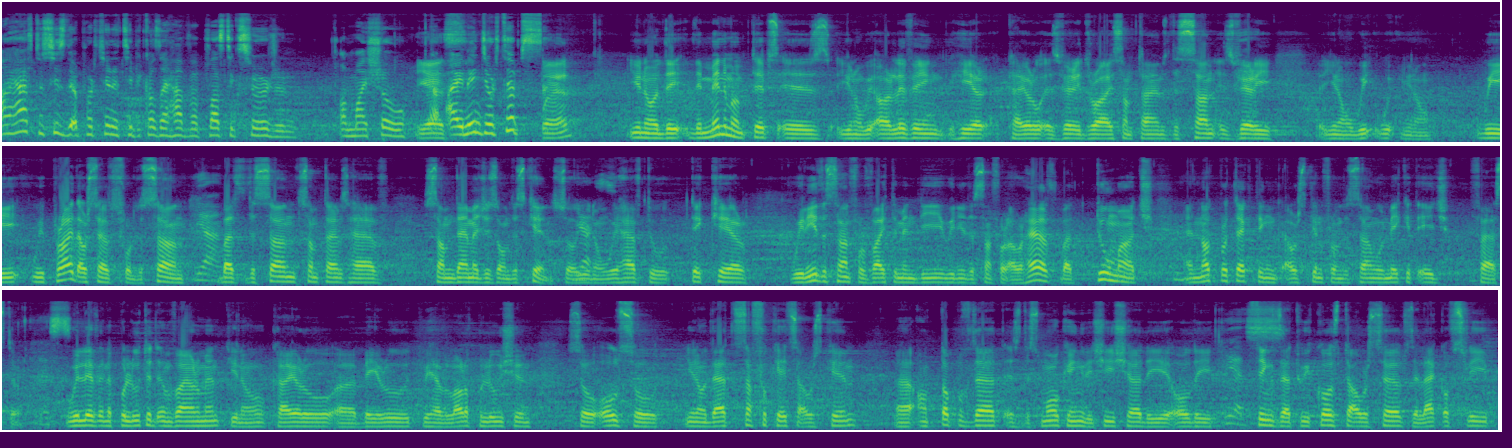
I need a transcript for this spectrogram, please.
I have to seize the opportunity because I have a plastic surgeon on my show. Yes. I need your tips. Well, you know, the, the minimum tips is, you know, we are living here. Cairo is very dry sometimes. The sun is very, you know, we, we you know, we we pride ourselves for the sun, Yeah. but the sun sometimes have some damages on the skin. So you know, we have to take care. We need the sun for vitamin D. We need the sun for our health, but too much and not protecting our skin from the sun will make it age faster. Yes. We live in a polluted environment, you know, Cairo, uh, Beirut, we have a lot of pollution. So also, you know, that suffocates our skin. Uh, on top of that is the smoking, the shisha, the all the Yes. things that we cause to ourselves, the lack of sleep,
